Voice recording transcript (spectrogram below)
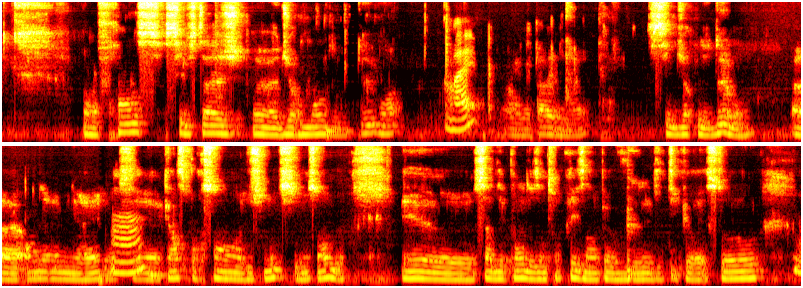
en France, si le stage euh, dure moins de deux mois, Ouais. on n'est pas rémunéré. S'il dure plus de deux mois, euh, on est rémunéré. Donc, Mhm. c'est 15% du SMIC, il me semble. Et euh, ça dépend des entreprises. hein. On peut vous donner des tickets resto. Ouais.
